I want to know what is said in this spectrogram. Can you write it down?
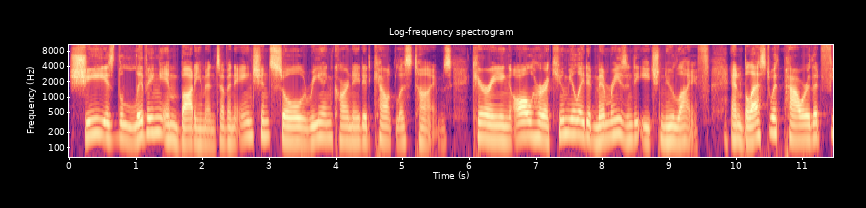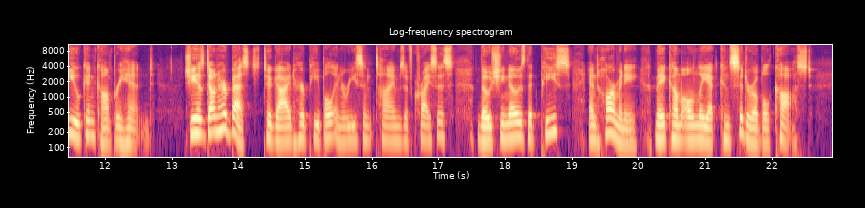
She is the living embodiment of an ancient soul reincarnated countless times, carrying all her accumulated memories into each new life, and blessed with power that few can comprehend. She has done her best to guide her people in recent times of crisis, though she knows that peace and harmony may come only at considerable cost,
